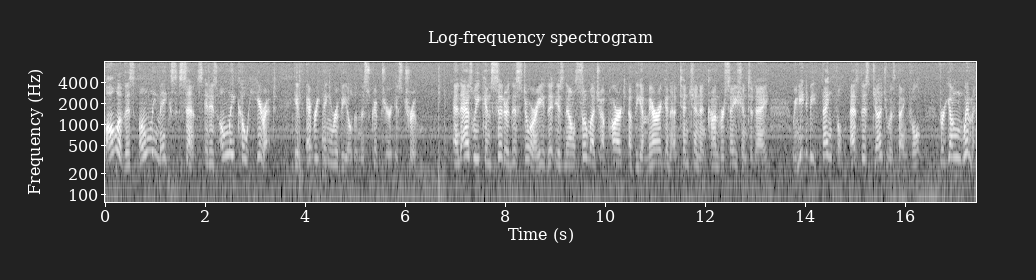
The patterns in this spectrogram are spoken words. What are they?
all of this only makes sense. It is only coherent if everything revealed in the scripture is true. And as we consider this story that is now so much a part of the American attention and conversation today, we need to be thankful, as this judge was thankful, for young women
